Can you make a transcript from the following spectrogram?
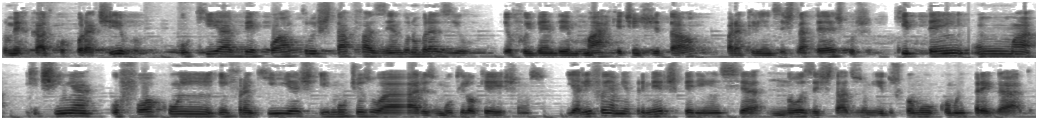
do mercado corporativo, o que a V4 está fazendo no Brasil. Eu fui vender marketing digital para clientes estratégicos que tem uma que tinha o foco em, em franquias e multiusuários, multi-locations. E ali foi a minha primeira experiência nos Estados Unidos como, como empregado.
